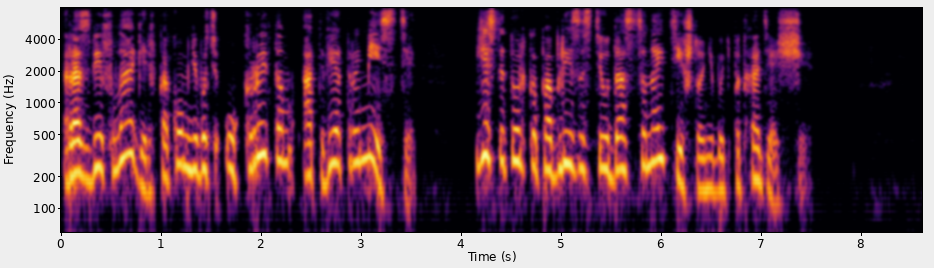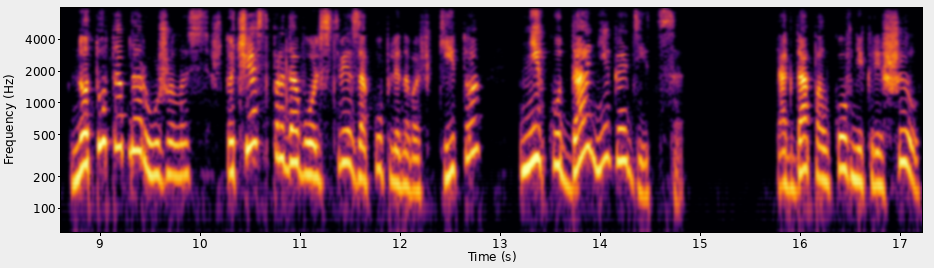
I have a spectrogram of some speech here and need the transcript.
разбив лагерь в каком-нибудь укрытом от ветра месте, если только поблизости удастся найти что-нибудь подходящее. Но тут обнаружилось, что часть продовольствия, закупленного в Кито, никуда не годится. Тогда полковник решил,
